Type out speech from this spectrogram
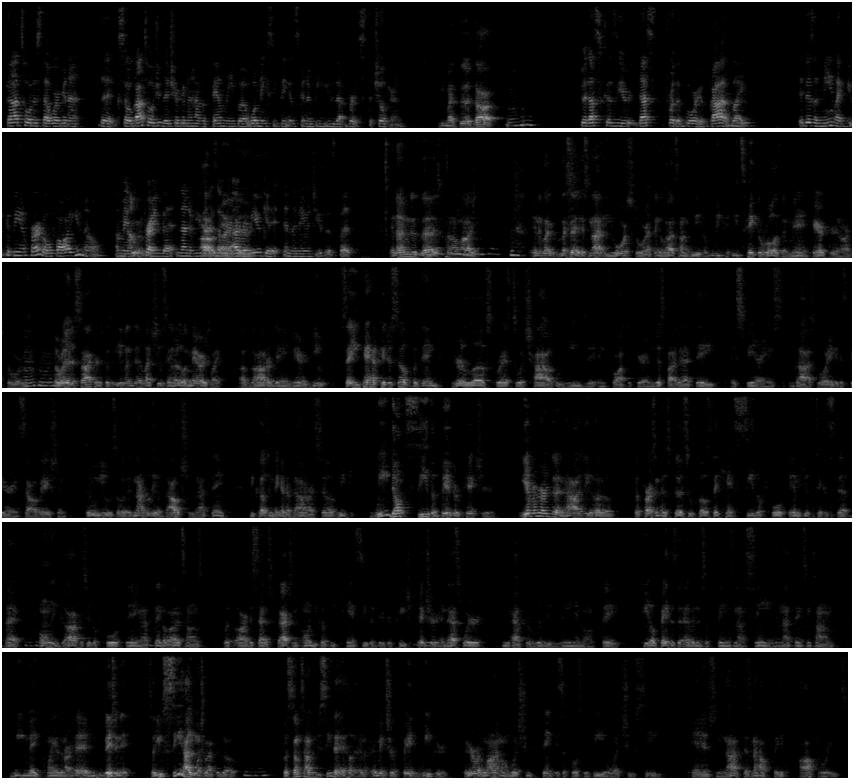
god told us that we're gonna that so god told you that you're gonna have a family but what makes you think it's gonna be you that births the children? You might have to adopt. hmm but that's because you're that's for the glory of god Mm-hmm. like it doesn't mean like you could be infertile for all you know. I mean i'm praying that none of you I guys are i rebuke it in the name of jesus but And not even just that, it's kind of like, and it's like, like I said, it's not your story. I think a lot of times we we we take the role as a main character in our stories, Mhm. but really the side characters. Because even then, like she was saying earlier, marriage, like a God ordained marriage, you say you can't have kids yourself, but then your love spreads to a child who needs it in foster care, and just by that they experience God's glory. They get experience salvation through you. So it's not really about you. And I think because we make it about ourselves, we we don't see the bigger picture. You ever heard the analogy of the person who stood too close? They can't see the full image. You have to take a step back. Only God can see the full thing. And I think a lot of times with our dissatisfaction, it's only because we can't see the bigger picture, and that's where you have to really lean in on faith. You know, faith is the evidence of things not seen, and I think sometimes we make plans in our head and you vision it, so you see how you want your life to go. Mhm. But sometimes when you see that, it, it makes your faith weaker because you're relying on what you think is supposed to be and what you see, and it's not. That's not how faith operates.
